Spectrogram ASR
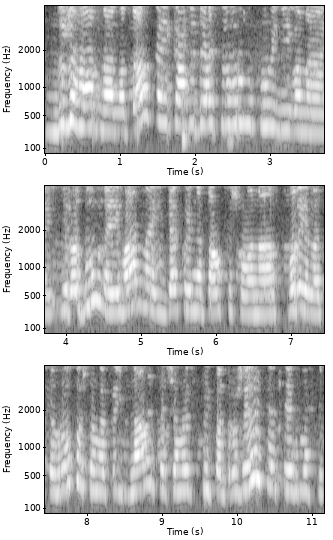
дуже гарна Наталка, яка веде цю групу, і вона і розумна, і гарна. І дякую Наталці, що вона створила цю групу, що ми приєдналися, що ми всі подружилися в цій групі.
